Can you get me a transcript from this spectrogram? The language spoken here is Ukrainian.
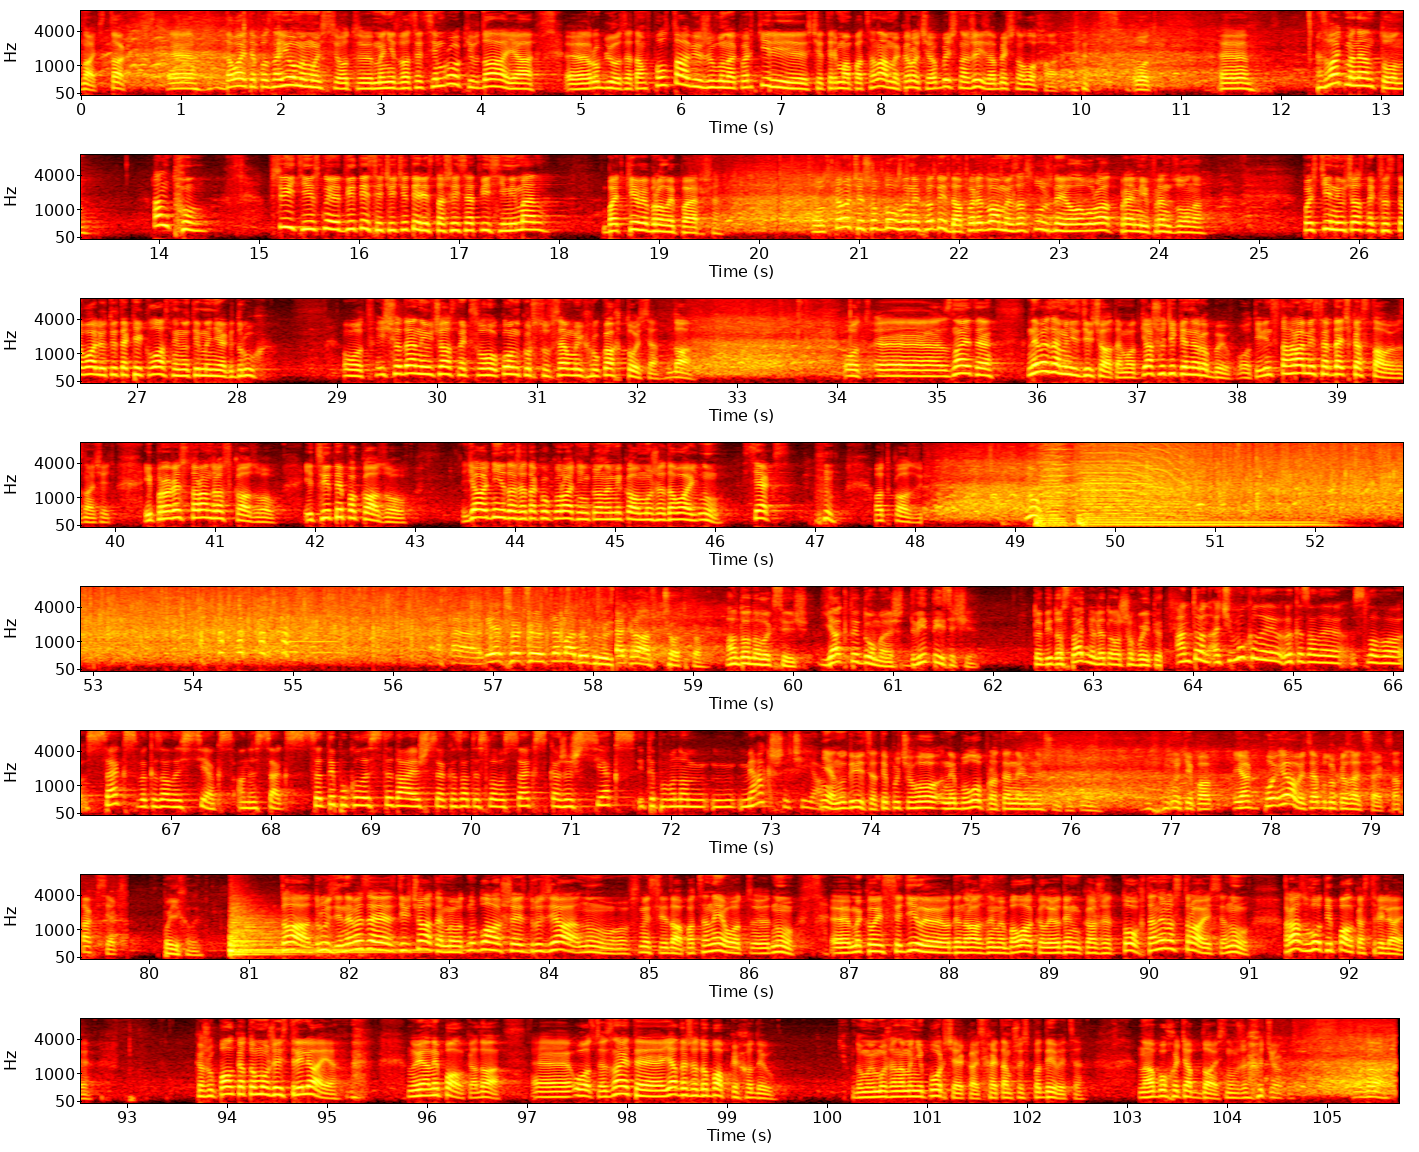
Знать. Так, е, давайте познайомимось. От е, мені 27 років, да, я е, роблю це там в Полтаві, живу на квартирі з чотирма пацанами. Коротше, обична життя, обично лоха. От. Е, звать мене Антон. Антон. В світі існує 2468 імен. Батьки вибрали перше. От, коротше, щоб довго не ходити, да, перед вами заслужений лауреат премії Френдзона. Постійний учасник фестивалю, ти такий класний, ну ти мені як друг. От. І щоденний учасник свого конкурсу все в моїх руках Тося. Да. От, е, знаєте, не везе мені з дівчатами. От, я що тільки не робив. От, і в інстаграмі сердечка ставив, значить. І про ресторан розказував, і цвіти показував. Я одній навіть так акуратненько намікав, може, давай, ну, секс. Хм, Отказую. Ну, Якщо чогось нема до друзів, якраз чітко. Антон Олексійович, як ти думаєш, дві тисячі тобі достатньо для того, щоб вийти? Антон, а чому, коли ви казали слово секс, ви казали секс, а не секс? Це типу, коли стидаєшся казати слово секс, кажеш секс, і типу воно м- м'якше чи як? ні, ну дивіться, типу, чого не було, про те не, не шутять. Ну, ну типа, як появиться, я буду казати секс, а так секс. Поїхали. Да, друзі, не везе з дівчатами. От, ну, благо, що є друзі, ну, в смислі, да, пацани, от, е, ну, е, ми колись сиділи один раз з ними балакали, один каже, Тох, та не розстраюйся, ну, раз в год і палка стріляє. Кажу, палка то може і стріляє. Ну, я не палка, да. Е, от, знаєте, я навіть до бабки ходив. Думаю, може на мені порча якась, хай там щось подивиться. Ну, або хоча б дасть, ну вже хоч якось. Да.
